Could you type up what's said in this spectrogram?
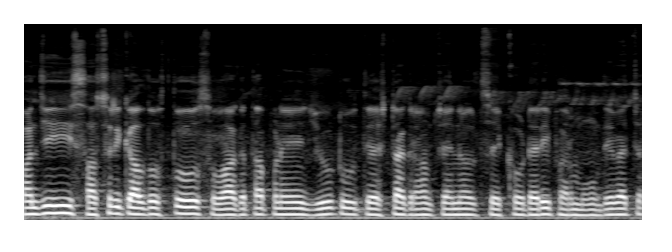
ਹਾਂਜੀ, ਸਤਿ ਸ੍ਰੀ ਅਕਾਲ ਦੋਸਤੋ, ਸਵਾਗਤ ਆਪਣੇ YouTube ਤੇ Instagram channel Sekho dairy farm home ਦੇ ਵਿੱਚ।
